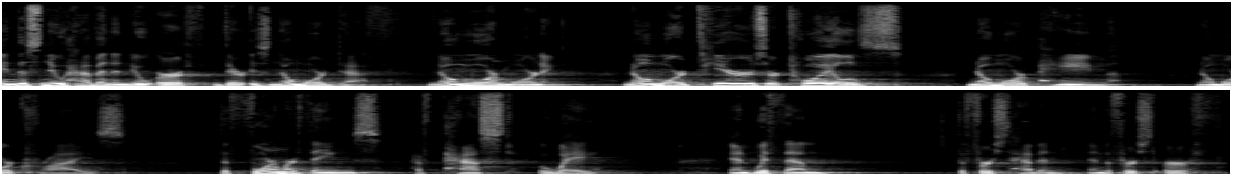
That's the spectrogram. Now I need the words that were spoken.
In this new heaven and new earth, there is no more death, no more mourning, no more tears or toils, no more pain, no more cries. The former things have passed away and with them the first heaven and the first earth.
